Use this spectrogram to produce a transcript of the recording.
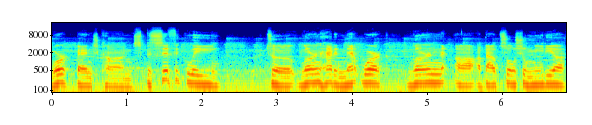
Workbench Con specifically to learn how to network, learn uh, about social media,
